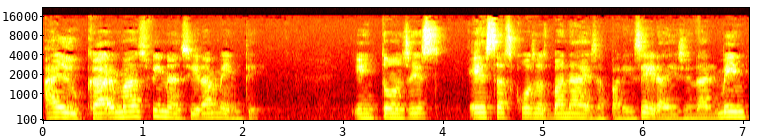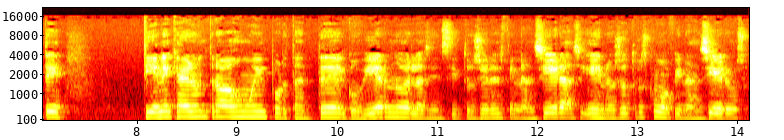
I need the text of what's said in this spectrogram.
a educar más financieramente, entonces estas cosas van a desaparecer. Adicionalmente, tiene que haber un trabajo muy importante del gobierno, de las instituciones financieras y de nosotros como financieros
